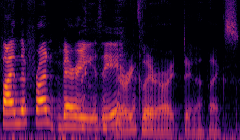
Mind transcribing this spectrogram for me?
find the front, very easy. very clear. All right, Dana, thanks.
